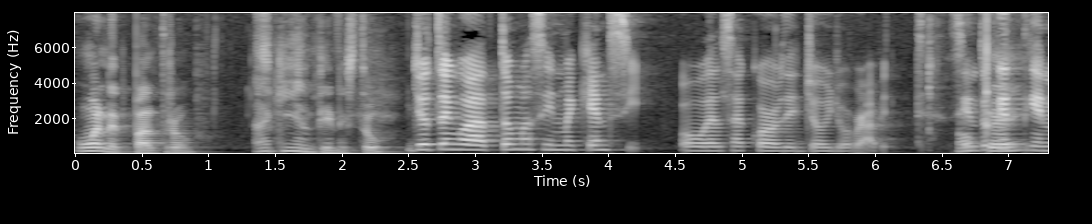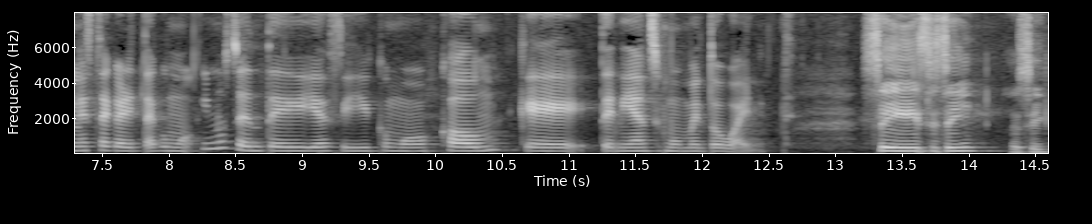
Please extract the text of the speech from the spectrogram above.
Gwyneth Paltrow. ¿A quién tienes tú? Yo tengo a Thomasine McKenzie o Elsa Corp de Jojo Rabbit. Siento que tiene esta carita como inocente y así como calm que tenía en su momento Gwyneth. Sí, sí, sí. Sí,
